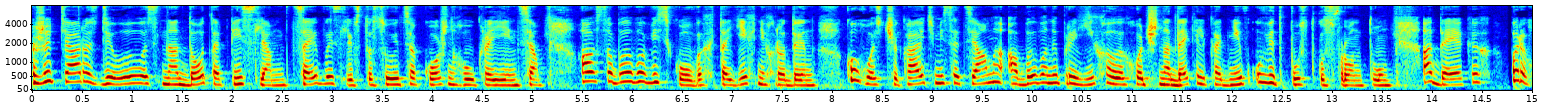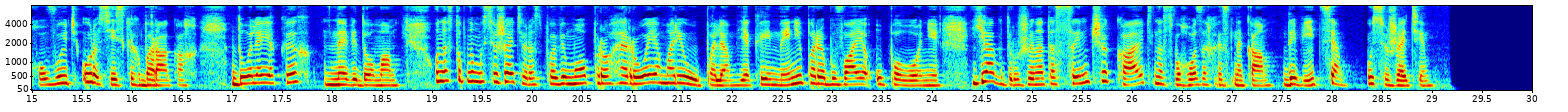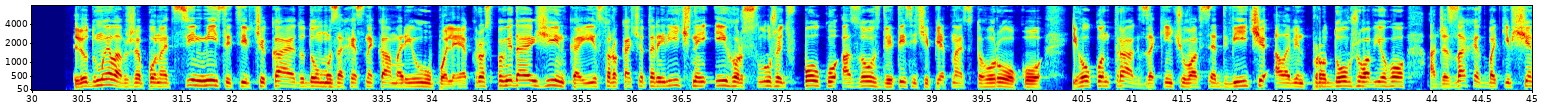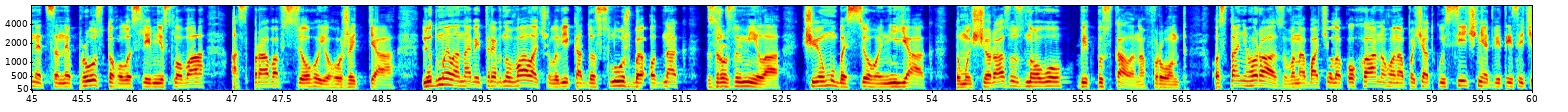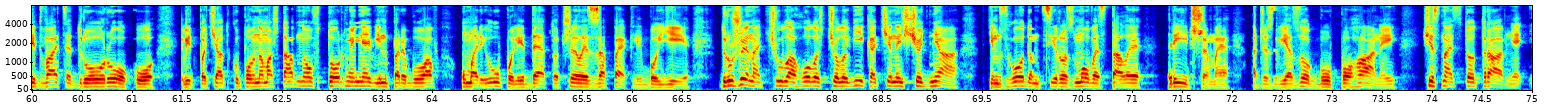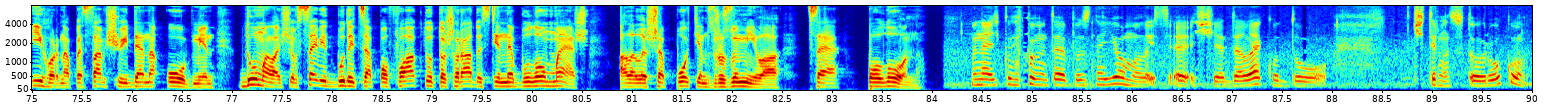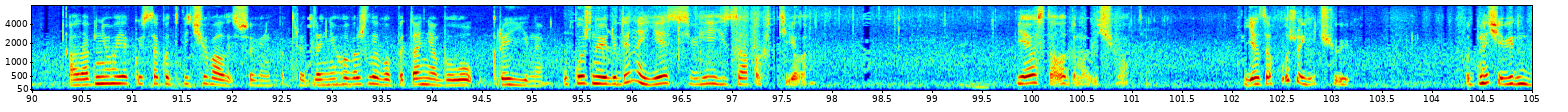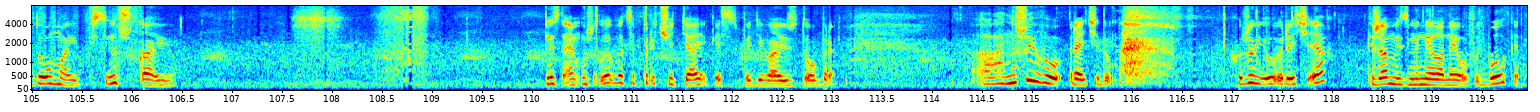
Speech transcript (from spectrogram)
Життя розділилось на до та після. Цей вислів стосується кожного українця, а особливо військових та їхніх родин. Когось чекають місяцями, аби вони приїхали хоч на декілька днів у відпустку з фронту, а деяких. Переховують у російських бараках, доля яких невідома. У наступному сюжеті розповімо про героя Маріуполя, який нині перебуває у полоні. Як дружина та син чекають на свого захисника. Дивіться у сюжеті. Людмила вже понад сім місяців чекає додому захисника Маріуполя. Як розповідає жінка, її 44-річний Ігор служить в полку Азов з 2015 року. Його контракт закінчувався двічі, але він продовжував його. Адже захист батьківщини це не просто голослівні слова, а справа всього його життя. Людмила навіть ревнувала чоловіка до служби, однак зрозуміла, що йому без цього ніяк, тому щоразу знову відпускала на фронт. Останнього разу вона бачила коханого на початку січня 2022 року. Від початку повномасштабного вторгнення він перебував у Маріуполі, де точились запеклі бої. Дружина чула голос чоловіка чи не щодня. Втім, згодом ці розмови стали рідшими, адже зв'язок був поганий. 16 травня Ігор написав, що йде на обмін. Думала, що все відбудеться по факту, тож радості не було меж, але лише потім зрозуміла це полон. Ми навіть коли пам'ятаю, познайомились ще далеко до 2014 року, але в нього якось так от відчувалось, що він патріот. Для нього важливо питання було України. У кожної людини є свій запах тіла. Я його стала дома відчувати. Я заходжу, я чую. От наче він вдома і постійно шукаю його. Не знаю, можливо, це перечуття якесь, сподіваюсь, добре. А, ношу його речі дома. Хожу в його речах, піжами змінила на його футболки.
